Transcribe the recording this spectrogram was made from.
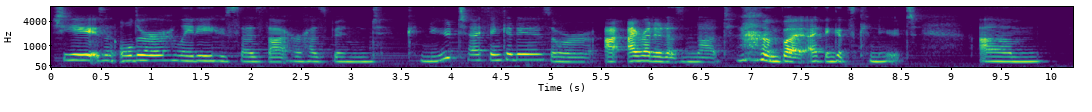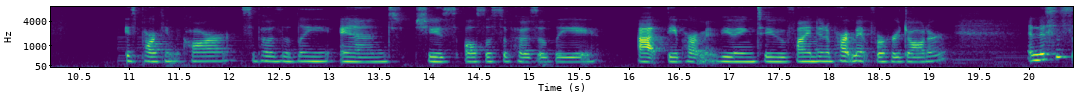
She is an older lady who says that her husband Knut, I think it is, or I, I read it as Nut, but I think it's Knut, um, is parking the car, supposedly, and she's also supposedly at the apartment viewing to find an apartment for her daughter. And this is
